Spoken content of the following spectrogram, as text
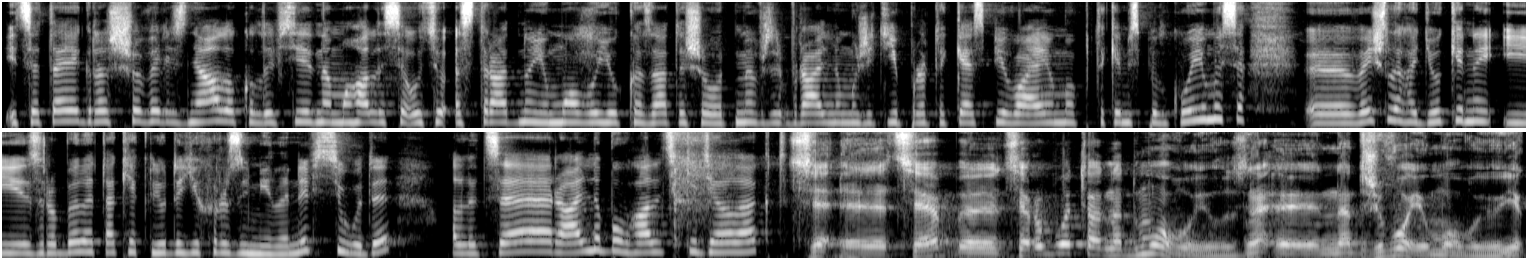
І це те, якраз що вирізняло, коли всі намагалися оцю естрадною мовою казати, що от ми вже в реальному житті про таке співаємо, таким спілкуємося. Е, вийшли гадюкіни і зробили так, як люди їх розуміли. Не всюди, але це реально був галицький діалект. Це, е, це, е, це робота над мовою, е, над живою мовою,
